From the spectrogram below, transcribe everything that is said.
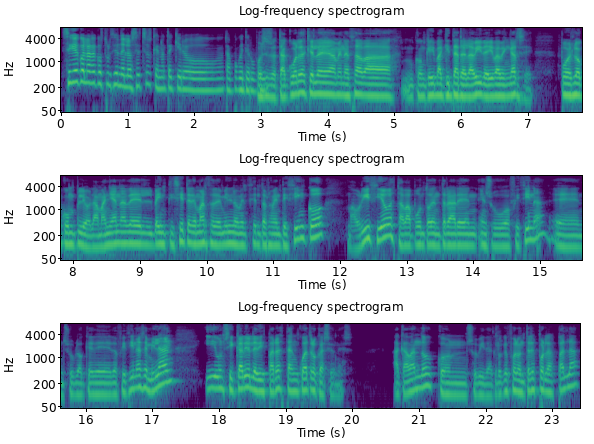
sigue con la reconstrucción de los hechos que no te quiero tampoco interrumpir. Pues eso, ¿te acuerdas que le amenazaba con que iba a quitarle la vida, iba a vengarse? Pues lo cumplió. La mañana del 27 de marzo de 1995, Mauricio estaba a punto de entrar en, su oficina, en su bloque de, de oficinas en Milán, y un sicario le disparó hasta en cuatro ocasiones, acabando con su vida. Creo que fueron tres por la espalda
